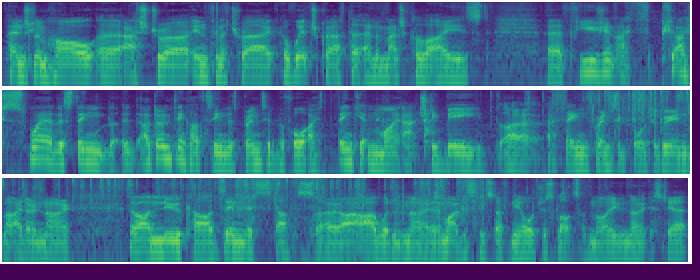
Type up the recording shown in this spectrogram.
Pendulum Hull, uh, Astra, Infinitrack, a Witchcrafter, and a Magicalized uh, Fusion. I I swear this thing. I don't think I've seen this printed before. I think it might actually be uh, a thing printed for Dragoon, but I don't know. There are new cards in this stuff, so I, I wouldn't know. There might be some stuff in the Ultra slots I've not even noticed yet.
